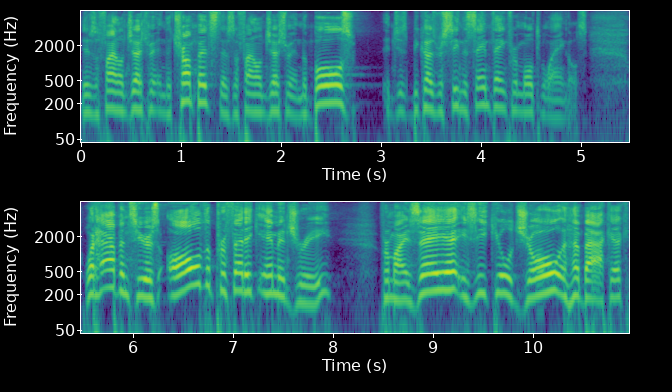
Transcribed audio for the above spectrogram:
There's a final judgment in the trumpets. There's a final judgment in the bowls just because we're seeing the same thing from multiple angles. What happens here is all the prophetic imagery from Isaiah, Ezekiel, Joel, and Habakkuk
